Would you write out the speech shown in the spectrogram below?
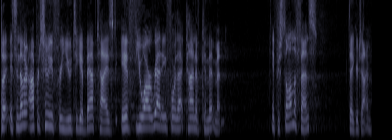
But it's another opportunity for you to get baptized if you are ready for that kind of commitment. If you're still on the fence, take your time.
